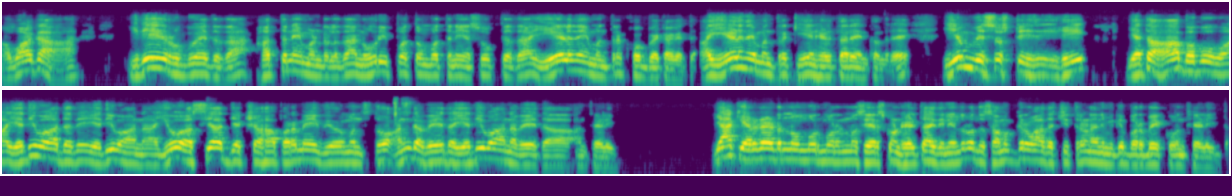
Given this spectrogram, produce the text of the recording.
ಅವಾಗ ಇದೇ ಋಗ್ವೇದದ ಹತ್ತನೇ ಮಂಡಲದ ನೂರ ಇಪ್ಪತ್ತೊಂಬತ್ತನೆಯ ಸೂಕ್ತದ ಏಳನೇ ಮಂತ್ರಕ್ಕೆ ಹೋಗ್ಬೇಕಾಗತ್ತೆ. ಆ ಏಳನೇ ಮಂತ್ರಕ್ಕೆ ಏನ್ ಹೇಳ್ತಾರೆ ಅಂತಂದ್ರೆ ಎಂ ವಿಸೃಷ್ಟಿ ಯಥ ಬಭುವ ಯದಿವಾದದೆ ಯದಿವಾನ, ಯೋ ಅಸ್ಯಾಧ್ಯಕ್ಷ ಪರಮೇ ವ್ಯೋಮನ್ಸ್ತೋ ಅಂಗ ವೇದ ಯದಿವಾನ ವೇದ ಅಂತ ಹೇಳಿ ಯಾಕೆ ಎರಡೆರಡನ್ನು ಮೂರ್ ಮೂರನ್ನು ಸೇರಿಸ್ಕೊಂಡು ಹೇಳ್ತಾ ಇದ್ದೀನಿ ಅಂದ್ರೆ ಒಂದು ಸಮಗ್ರವಾದ ಚಿತ್ರಣ ನಿಮಗೆ ಬರಬೇಕು ಅಂತ ಹೇಳಿ ಅಂತ.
